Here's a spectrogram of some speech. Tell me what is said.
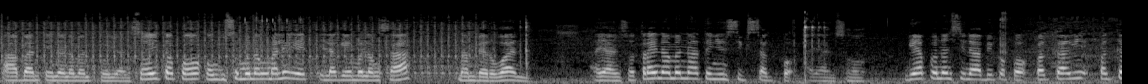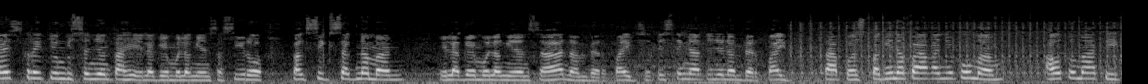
abante na naman po yan. So, ito po, kung gusto mo ng maliit, ilagay mo lang sa number 1. Ayan. So, try naman natin yung zigzag po. Ayan. So, gaya po ng sinabi ko po, pagka, pagka straight yung gusto nyo tahi, ilagay mo lang yan sa 0. Pag zigzag naman, ilagay mo lang yan sa number 5. So, testing natin yung number 5. Tapos, pag inapakan nyo po, ma'am, automatic,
